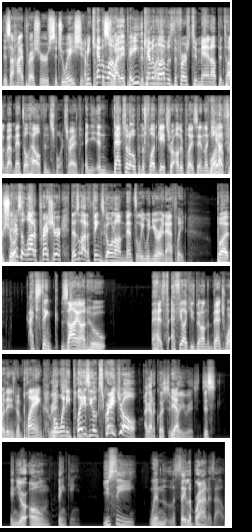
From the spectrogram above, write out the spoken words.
This is a high pressure situation. I mean, Kevin this Love. is why they pay you the big Kevin money. Love was the first to man up and talk about mental health in sports, right? And and that sort of opened the floodgates for other players saying, like, One yeah, of, for sure. There's a lot of pressure. There's a lot of things going on mentally when you're an athlete. But I just think Zion, who has, I feel like he's been on the bench more than he's been playing. Rich. But when he plays, he looks great, Joel. I got a question Yeah. for you, Rich. Just in your own thinking, you see when let's say LeBron is out,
